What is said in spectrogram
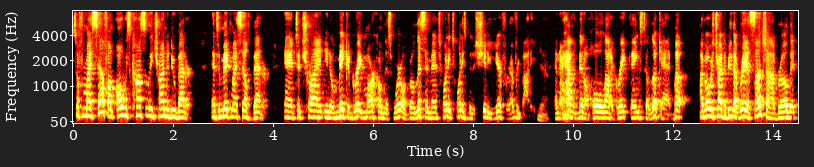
so for myself, I'm always constantly trying to do better and to make myself better and to try and you know make a great mark on this world. Bro listen man 2020 has been a shitty year for everybody. Yeah. and there haven't been a whole lot of great things to look at. But i've always tried to be that ray of sunshine bro that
